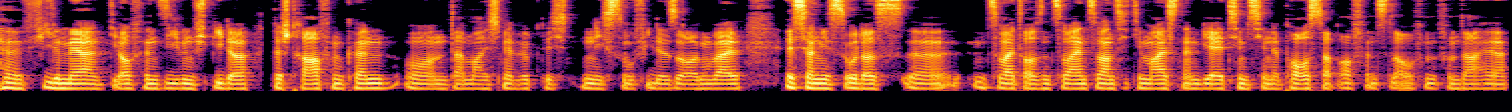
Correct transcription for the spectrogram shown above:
äh, viel mehr die offensiven Spieler bestrafen können und da mache ich mir wirklich nicht so viele Sorgen, weil ist ja nicht so, dass äh, in 2022 die meisten NBA-Teams hier eine Post-Up-Offense laufen. Von daher,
